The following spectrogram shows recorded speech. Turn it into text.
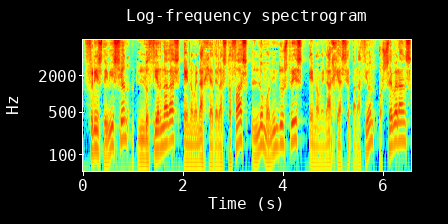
Fringe Division, Luciérnagas en homenaje a The Last of Us, Lumon Industries en homenaje a Separación o Severance,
